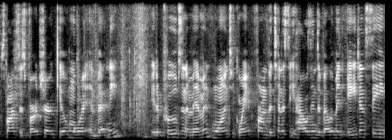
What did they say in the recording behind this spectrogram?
sponsors Vercher, Gilmore, and Bettany. It approves an amendment, one, to grant from the Tennessee Housing Development Agency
